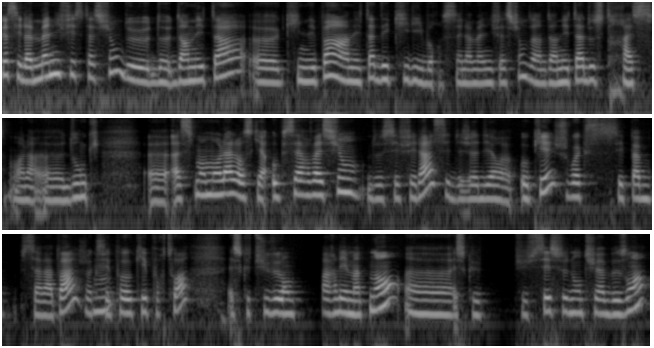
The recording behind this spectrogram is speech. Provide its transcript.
tout cas, c'est la manifestation d'un état euh, qui n'est pas un état d'équilibre. C'est la manifestation d'un état de stress. Voilà. Euh, donc, euh, à ce moment-là, lorsqu'il y a observation de ces faits-là, c'est déjà dire OK, je vois que c'est pas, ça va pas, je vois que c'est mmh. pas OK pour toi. Est-ce que tu veux en parler maintenant? Est-ce que tu sais ce dont tu as besoin?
